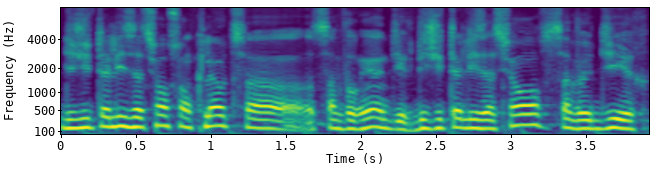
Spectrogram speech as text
Digitalisation sans cloud, ça ne veut rien dire. Digitalisation, ça veut dire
